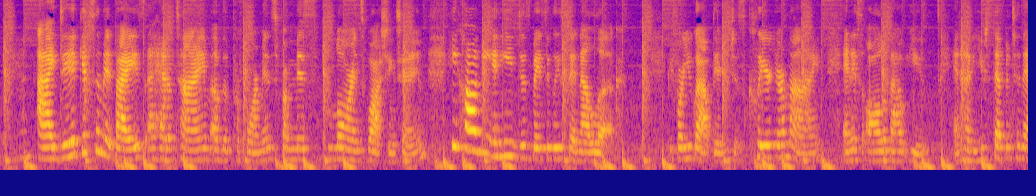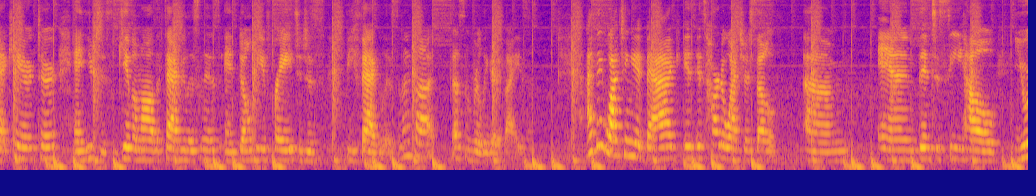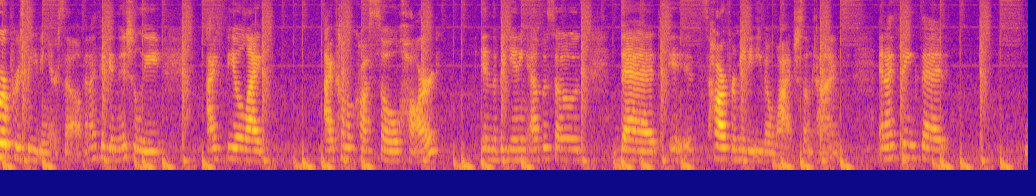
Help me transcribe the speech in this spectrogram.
I did get some advice ahead of time of the performance from Miss Lawrence Washington. He called me and he just basically said, now look, before you go out there, you just clear your mind and it's all about you. And honey, you step into that character and you just give them all the fabulousness and don't be afraid to just be fabulous. And I thought that's some really good advice. I think watching it back, it, it's hard to watch yourself. Um, and then to see how you're perceiving yourself. And I think initially, I feel like I come across so hard in the beginning episodes that it's hard for me to even watch sometimes. And I think that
